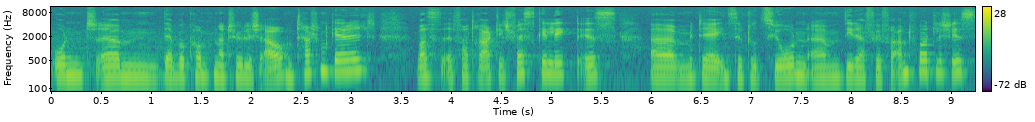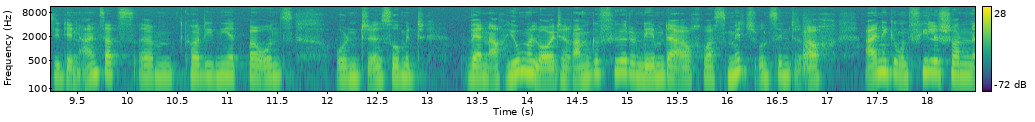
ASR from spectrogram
Und ähm, der bekommt natürlich auch ein Taschengeld, was äh, vertraglich festgelegt ist äh, mit der Institution, ähm, die dafür verantwortlich ist, die den Einsatz ähm, koordiniert bei uns. Und äh, somit werden auch junge Leute rangeführt und nehmen da auch was mit und sind auch einige und viele schon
